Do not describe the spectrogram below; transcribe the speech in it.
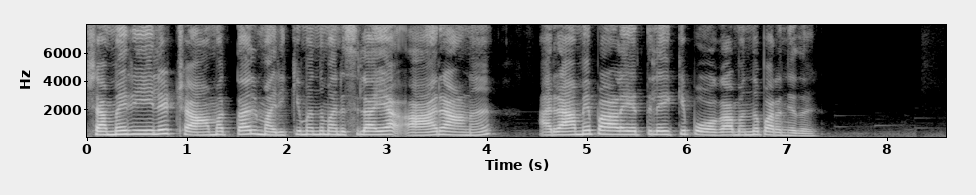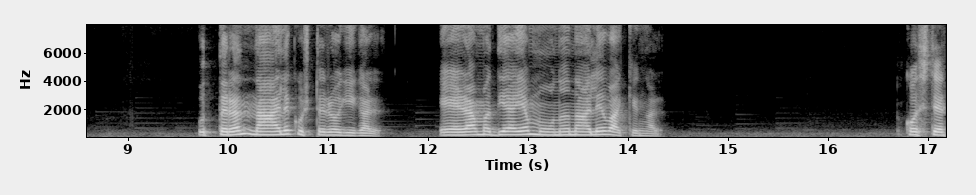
ശമരിയിലെ ക്ഷാമത്താൽ മരിക്കുമെന്ന് മനസ്സിലായ ആരാണ് അരാമ്യപാളയത്തിലേക്ക് പോകാമെന്ന് പറഞ്ഞത്? ഉത്തരം നാല് കുഷ്ഠരോഗികൾ. ഏഴാം അധ്യായം മൂന്ന് നാല് വാക്യങ്ങൾ. ക്വസ്റ്റ്യൻ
